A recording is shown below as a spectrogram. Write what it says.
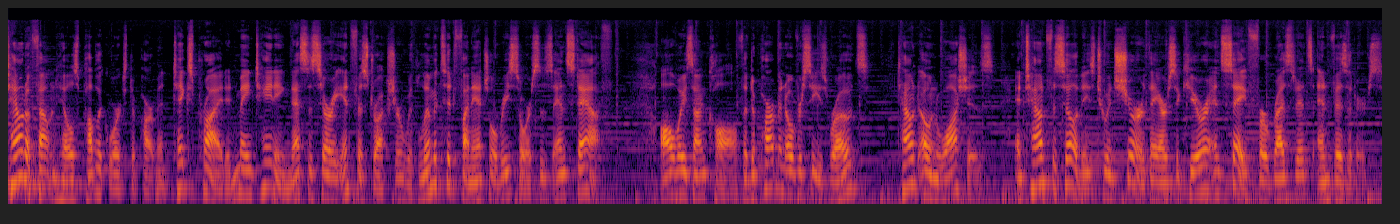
The town of Fountain Hills Public Works Department takes pride in maintaining necessary infrastructure with limited financial resources and staff. Always on call, the department oversees roads, town-owned washes, and town facilities to ensure they are secure and safe for residents and visitors.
